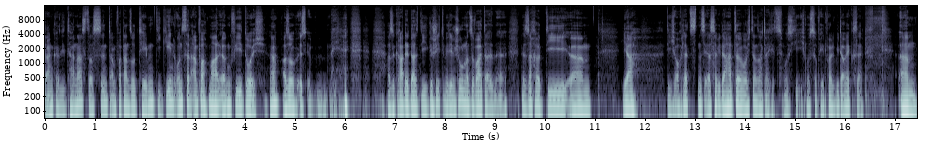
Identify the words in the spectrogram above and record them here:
Dank an die Tannas. Das sind einfach dann so Themen, die gehen uns dann einfach mal irgendwie durch. Ne? Also ist also gerade die Geschichte mit den Schuhen und so weiter, äh, eine Sache, die ähm, ja, die ich auch letztens erst wieder hatte, wo ich dann sagte, jetzt muss ich ich muss auf jeden Fall wieder wechseln. Ähm,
